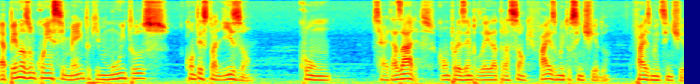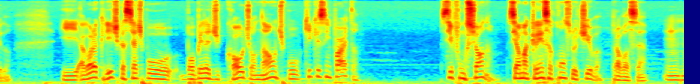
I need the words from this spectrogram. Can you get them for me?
É apenas um conhecimento que muitos contextualizam com certas áreas, como por exemplo lei da atração, que faz muito sentido. Faz muito sentido. E agora a crítica se é tipo bobeira de coach ou não, tipo, o que que isso importa? Se funciona, se é uma crença construtiva pra você. Hum.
